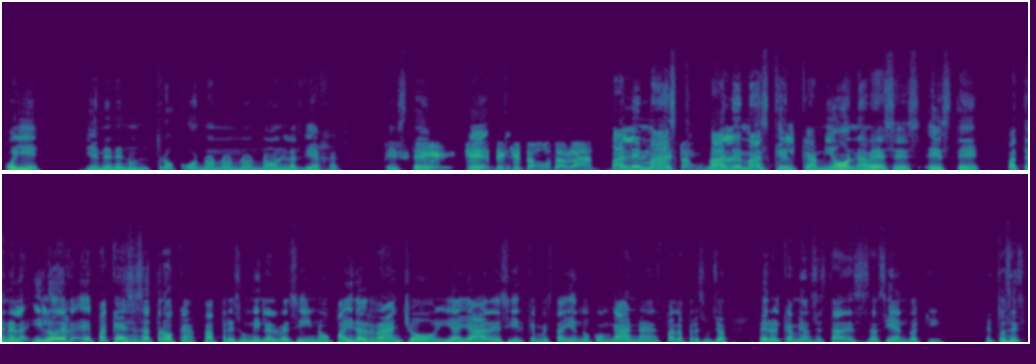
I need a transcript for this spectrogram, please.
Oye, vienen en un troco, no, no, no, no, las viejas. Este, eh, ¿De qué estamos hablando? Vale más, vale más que el camión a veces, este, para tenerla. ¿Y lo eh, para qué es esa troca? Para presumirle al vecino, para ir al rancho y allá decir que me está yendo con ganas, para la presunción. Pero el camión se está deshaciendo aquí. Entonces,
